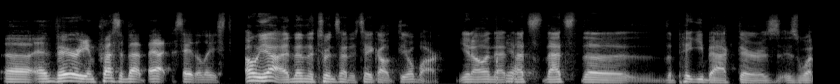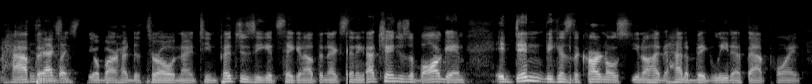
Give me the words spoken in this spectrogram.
uh, a very impressive at bat to say the least. Oh yeah, and then the Twins had to take out Thielbar, you know, and that, Yeah. that's that's the the piggyback there is is what happens. Exactly. is Thielbar had to throw 19 pitches, he gets taken out the next inning. That changes the ball game. It didn't because the Cardinals, you know, had had a big lead at that point.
